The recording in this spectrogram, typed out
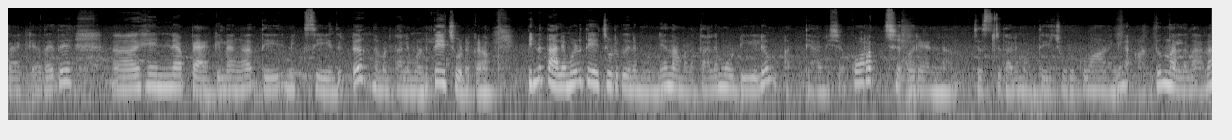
പാക്ക് അതായത് ഹെന്ന പാക്കിൽ അങ്ങ് തേ മിക്സ് ചെയ്തിട്ട് നമ്മുടെ തലമുടി തേച്ച് കൊടുക്കണം. പിന്നെ തലമുടി തേച്ച് കൊടുക്കുന്നതിന് മുന്നേ നമ്മുടെ തലമുടിയിലും അത്യാവശ്യം കുറച്ച് ഒരു എണ്ണ ജസ്റ്റ് തലമുടി തേച്ച് കൊടുക്കുവാണെങ്കിൽ അതും നല്ലതാണ്.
